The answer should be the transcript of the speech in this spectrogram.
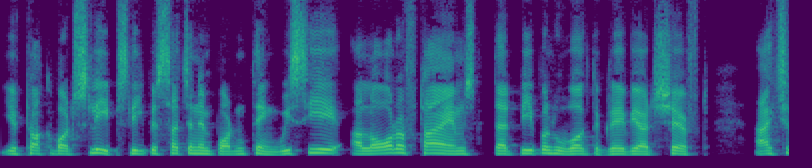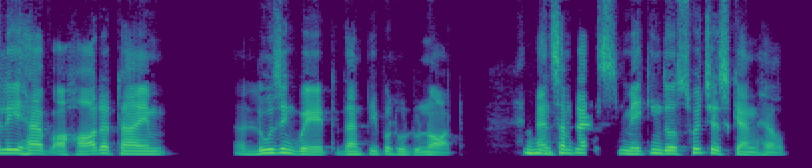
You talk about sleep. Sleep is such an important thing. We see a lot of times that people who work the graveyard shift actually have a harder time uh, losing weight than people who do not. Mm-hmm. And sometimes making those switches can help.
